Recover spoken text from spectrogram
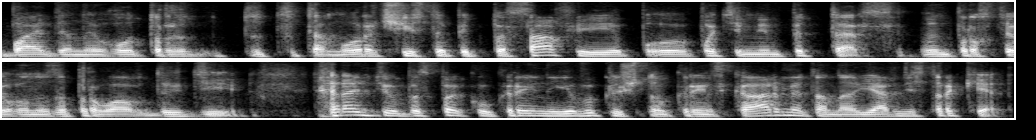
Байден його там урочисто підписав і по- потім їм підтерся. Він просто його не запровадив в дії. Гарантією безпеки України є виключно українська армія та наявність ракет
